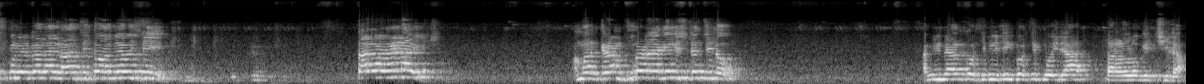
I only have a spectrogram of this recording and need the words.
স্কুলের বেলায় লাঞ্ছিত আমি হয়েছি। তারা হয় নাই। আমার গ্রাম পুরোটা এগেনিস্ট ছিল। আমি মেল করছি মিটিং করছি, কইরা তারা লোকে ছিলাম।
